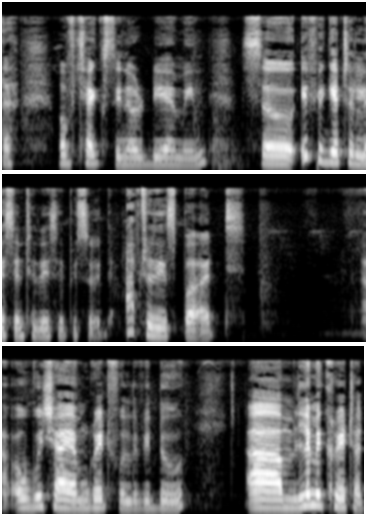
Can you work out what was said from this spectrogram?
of texting or DMing. So if you get to listen to this episode up to this part of which I am grateful if you do. Um, let me create a,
